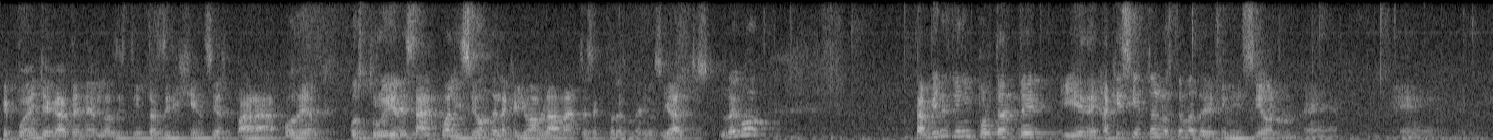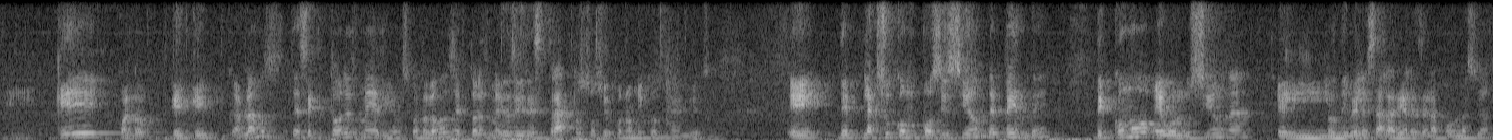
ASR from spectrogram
que pueden llegar a tener las distintas dirigencias para poder construir esa coalición de la que yo hablaba entre sectores medios y altos. Luego, también es bien importante, y aquí sí entran los temas de definición, eh, eh, que cuando que hablamos de sectores medios, cuando hablamos de sectores medios y de estratos socioeconómicos medios, eh, de, la, su composición depende de cómo evolucionan los niveles salariales de la población.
